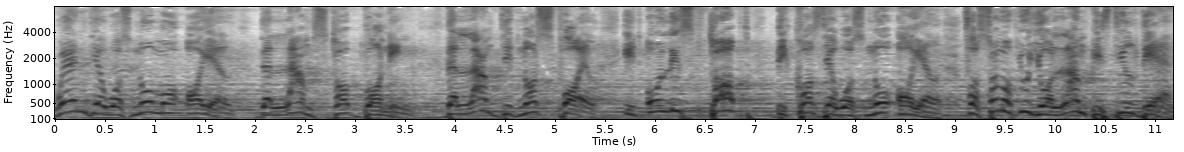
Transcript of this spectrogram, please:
When there was no more oil the lamp stopped burning the lamp did not spoil. It only stopped because there was no oil. For some of you your lamp is still there.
